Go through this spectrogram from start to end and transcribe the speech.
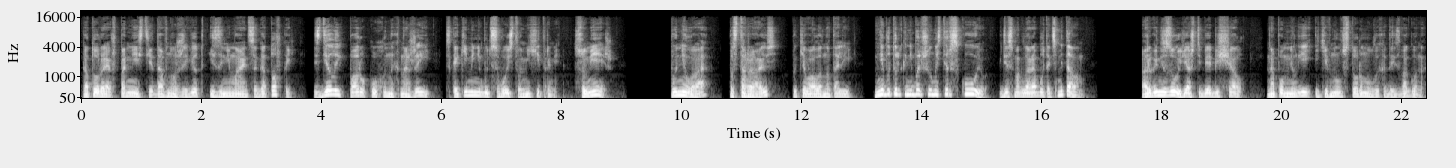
которая в поместье давно живет и занимается готовкой, сделай пару кухонных ножей с какими-нибудь свойствами хитрыми. Сумеешь? Поняла. Постараюсь, покивала Натали. Мне бы только небольшую мастерскую, где смогла работать с металлом. Организую, я ж тебе обещал, напомнил ей и кивнул в сторону выхода из вагона.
